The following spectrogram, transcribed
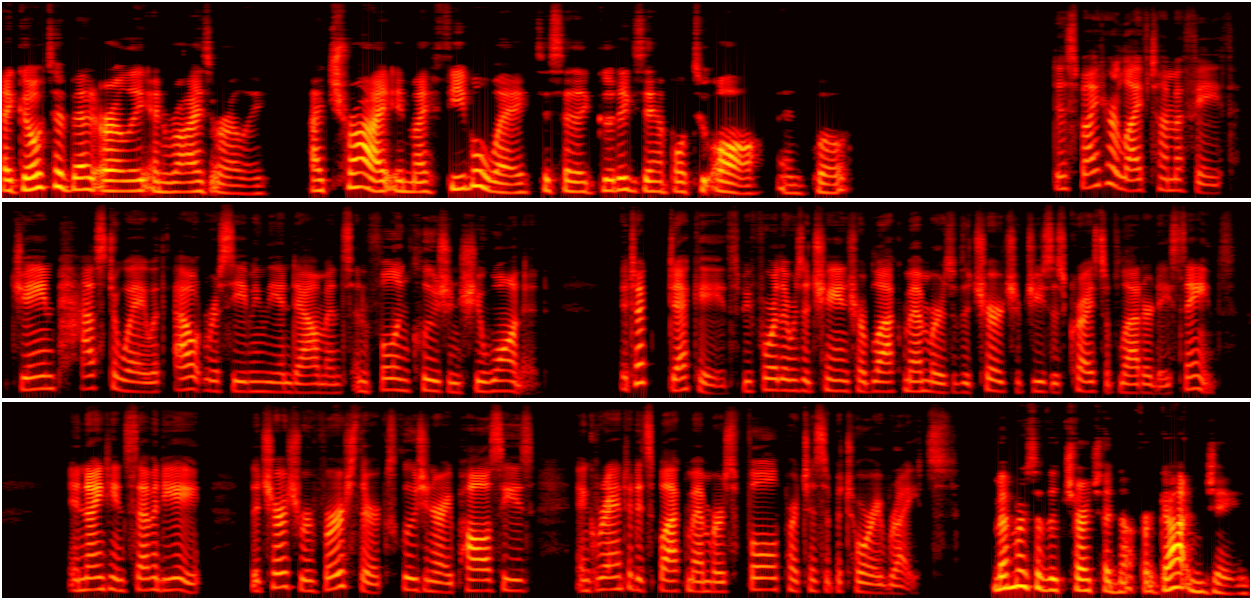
I go to bed early and rise early. I try in my feeble way to set a good example to all. Despite her lifetime of faith, Jane passed away without receiving the endowments and full inclusion she wanted. It took decades before there was a change for black members of the Church of Jesus Christ of Latter day Saints. In 1978, the church reversed their exclusionary policies and granted its black members full participatory rights. Members of the church had not forgotten Jane,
